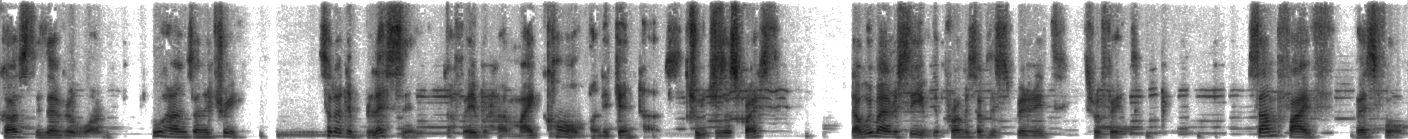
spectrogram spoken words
cursed is everyone who hangs on a tree, so that the blessing of Abraham might come on the Gentiles through Jesus Christ, that we might receive the promise of the Spirit through faith. Psalm 5, verse 4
